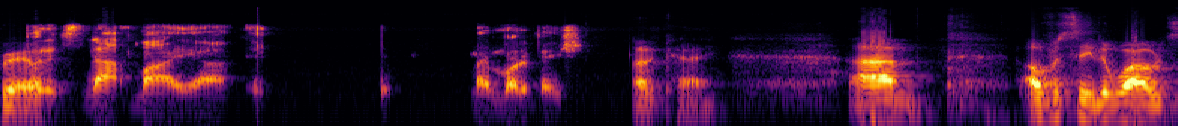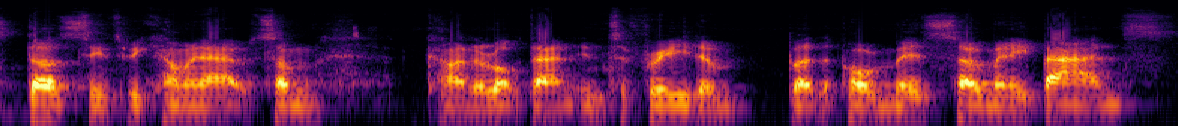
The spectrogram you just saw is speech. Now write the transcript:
Real. but it's not my uh, my motivation. Okay. Um, obviously, the world does seem to be coming out of some kind of lockdown into freedom, but the problem is so many bands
